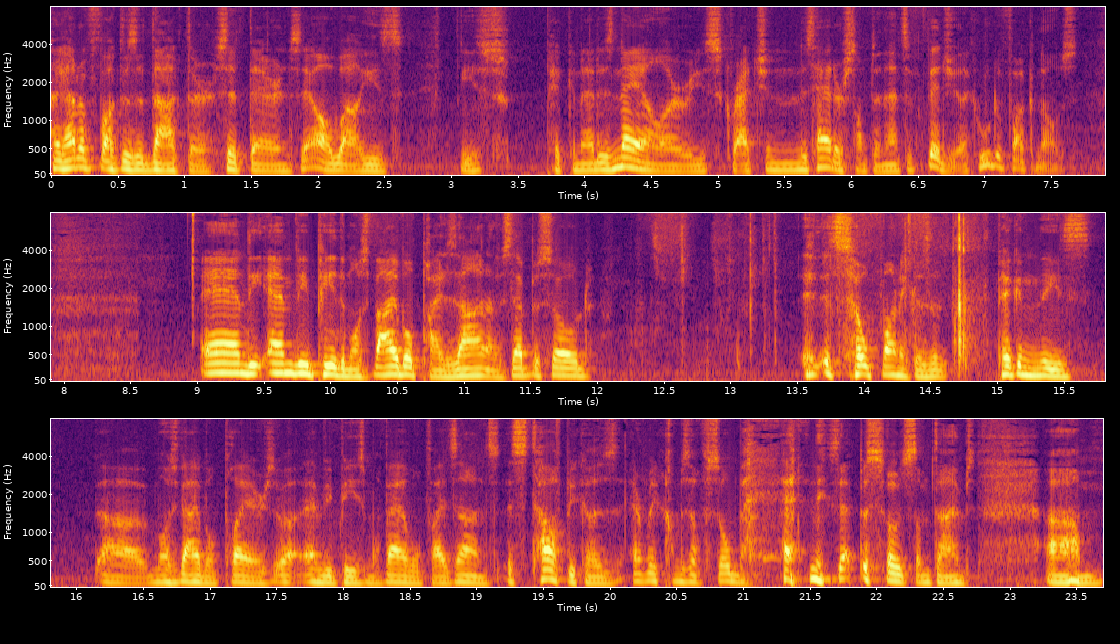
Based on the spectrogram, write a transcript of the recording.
Like, how the fuck does a doctor sit there and say, "Oh, well, he's he's picking at his nail or he's scratching his head or something. That's a fidget. Like, who the fuck knows? And the MVP, the most valuable paisan of this episode. It's so funny because picking these uh, most valuable players, uh, MVPs, most valuable paisans, it's tough because everybody comes off so bad in these episodes sometimes. Um,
